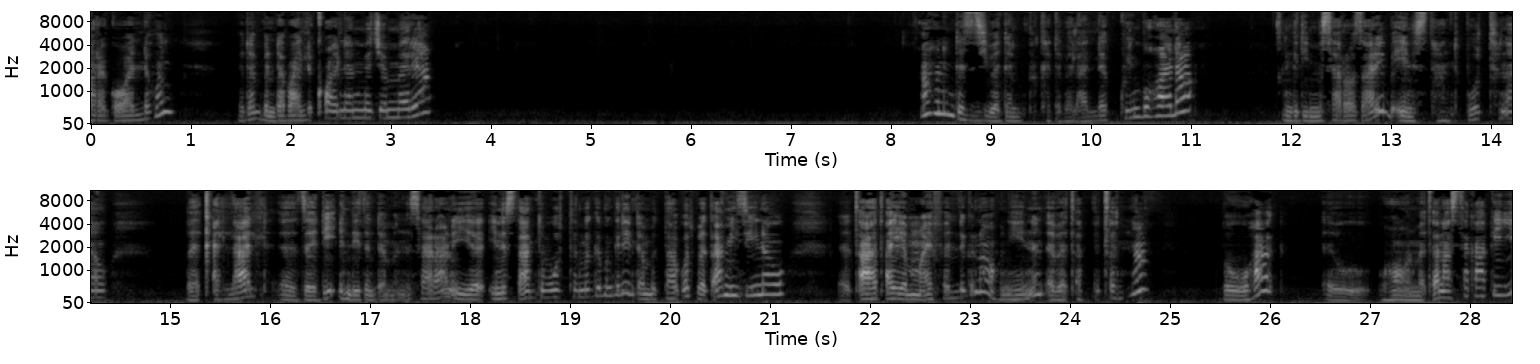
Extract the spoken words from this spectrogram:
አረገዋለሁኝ። በደንብ እንደባልቀዋለን መጀመሪያ አሁን እንደዚህ በደንብ ከደበላለኩኝ በኋላ እንግዲህ የምሰራው ዛሬ በ Instant Pot ነው። በቀላል ዘዴ እንዴት እንደምንሰራ ነው። የ Instant Pot ምግብ እንግዲህ እንደምታውቁት በጣም easy ነው፣ ጣጣ የማይፈልግ ነው። አሁን ይህንን እበጠብጥና በውሃ ውሃውን መጠን አስተካክዬ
